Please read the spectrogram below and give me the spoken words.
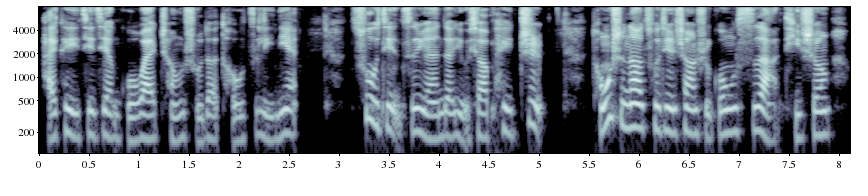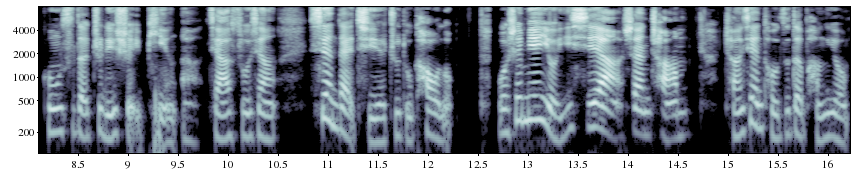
还可以借鉴国外成熟的投资理念。促进资源的有效配置，同时呢，促进上市公司啊提升公司的治理水平啊，加速向现代企业制度靠拢。我身边有一些啊擅长长线投资的朋友，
